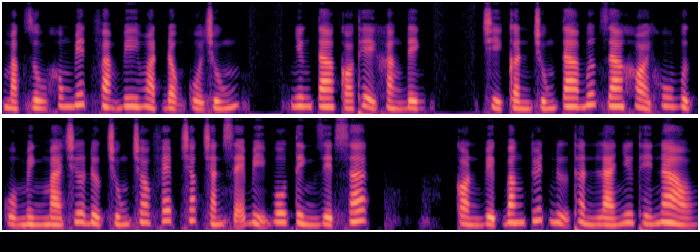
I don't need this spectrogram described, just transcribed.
Mặc dù không biết phạm vi hoạt động của chúng, nhưng ta có thể khẳng định, chỉ cần chúng ta bước ra khỏi khu vực của mình mà chưa được chúng cho phép chắc chắn sẽ bị vô tình diệt sát. Còn việc băng tuyết nữ thần là như thế nào?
